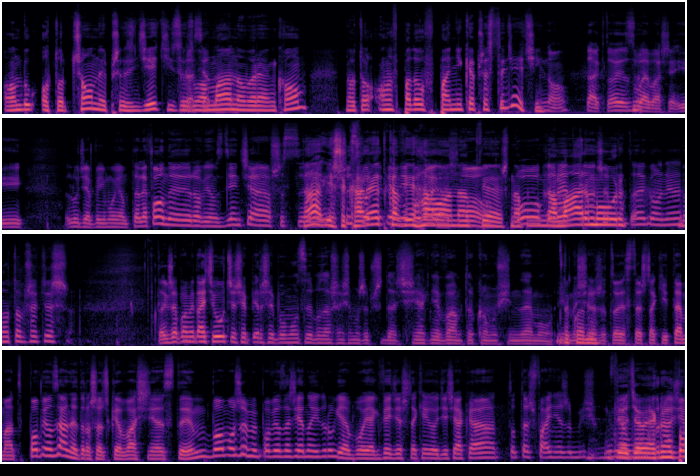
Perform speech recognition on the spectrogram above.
on był otoczony przez dzieci ze złamaną ręką, no to on wpadał w panikę przez te dzieci. No, tak, to jest złe właśnie. I ludzie wyjmują telefony, robią zdjęcia, wszyscy. Tak, jeszcze karetka wjechała na, no. wiesz, na- O, na marmur. Tego? No to przecież Także pamiętajcie, uczcie się pierwszej pomocy, bo zawsze się może przydać. Jak nie wam, to komuś innemu. I Dokładnie. myślę, że to jest też taki temat powiązany troszeczkę właśnie z tym, bo możemy powiązać jedno i drugie, bo jak wiedziesz takiego dzieciaka, to też fajnie, żebyś umiał Wiedział, jak w mu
